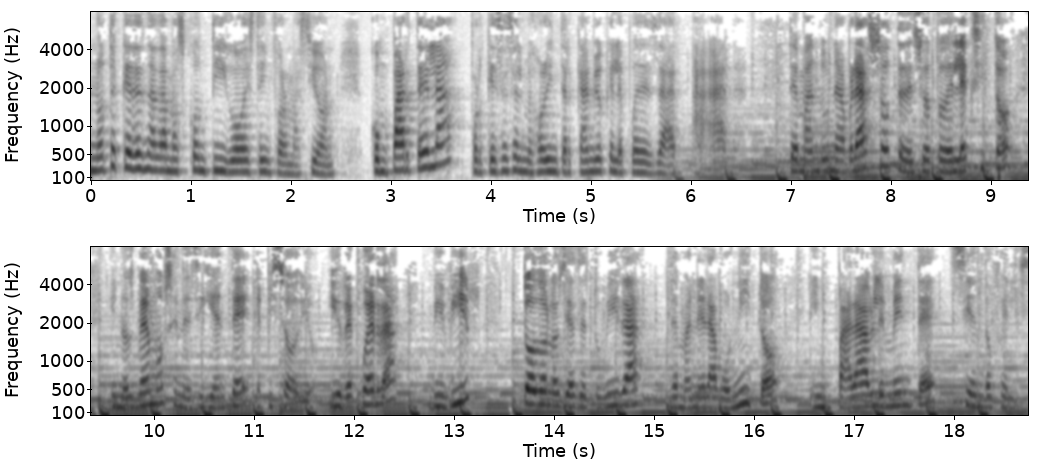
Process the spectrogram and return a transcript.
no te quedes nada más contigo esta información, compártela porque ese es el mejor intercambio que le puedes dar a Ana. Te mando un abrazo, te deseo todo el éxito y nos vemos en el siguiente episodio. Y recuerda vivir todos los días de tu vida de manera bonito, imparablemente siendo feliz.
